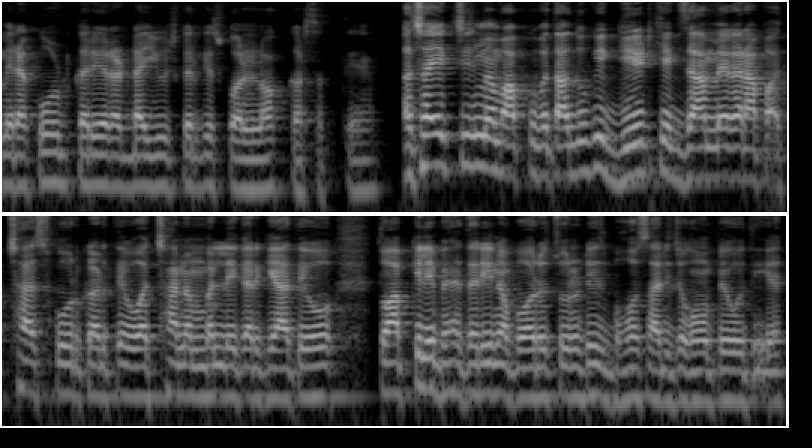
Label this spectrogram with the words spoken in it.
मेरा कोड करियर अड्डा यूज़ करके इसको अनलॉक कर सकते हैं। अच्छा एक चीज़ मैं आपको बता दूँ कि गेट के एग्ज़ाम में अगर आप अच्छा स्कोर करते हो अच्छा नंबर लेकर के आते हो तो आपके लिए बेहतरीन अपॉर्चुनिटीज़ बहुत सारी जगहों पे होती है।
